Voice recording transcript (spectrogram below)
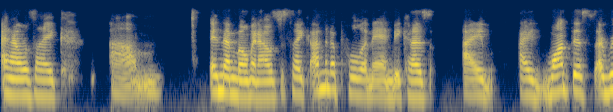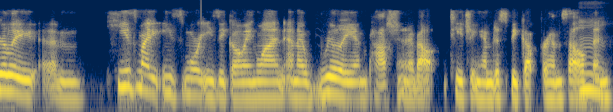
And I was like, um, in that moment, I was just like, I'm going to pull him in because I, I want this. I really, um, he's my, he's more easygoing one. And I really am passionate about teaching him to speak up for himself mm. and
